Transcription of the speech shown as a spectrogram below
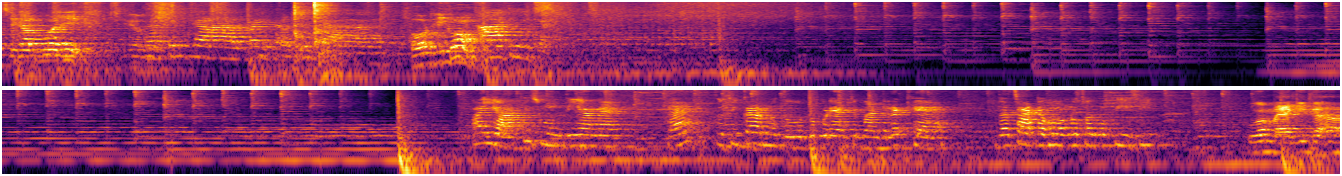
ਸਤਿ ਸ਼੍ਰੀ ਅਕਾਲ ਭੂਆ ਜੀ। ਸਤਿ ਸ਼੍ਰੀ ਅਕਾਲ ਭਾਈ ਸਤਿ ਸ਼੍ਰੀ ਅਕਾਲ ਹੋਰ ਠੀਕ ਹੋ? ਆ ਠੀਕ ਹੈ ਭਾਈ ਆ ਕੀ ਸੁਣਦੀ ਆ ਮੈਂ? ਹੈ? ਤੁਸੀਂ ਘਰ ਨੂੰ ਦੋ ਟੁਕੜਿਆਂ 'ਚ ਵੰਡ ਰੱਖਿਆ ਹੈ। ਦੱਸ ਅੱਡ ਹੋਣ ਨੂੰ ਤੁਹਾਨੂੰ ਕੀ ਸੀ? ਉਹ ਮੈਂ ਕੀ ਕਹਾ?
